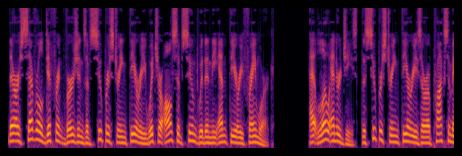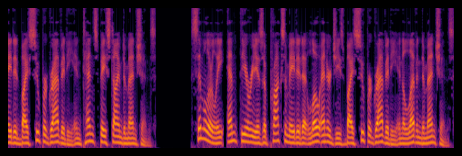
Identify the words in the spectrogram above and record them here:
There are several different versions of superstring theory which are all subsumed within the M-theory framework. At low energies, the superstring theories are approximated by supergravity in 10 spacetime dimensions. Similarly, M-theory is approximated at low energies by supergravity in 11 dimensions.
